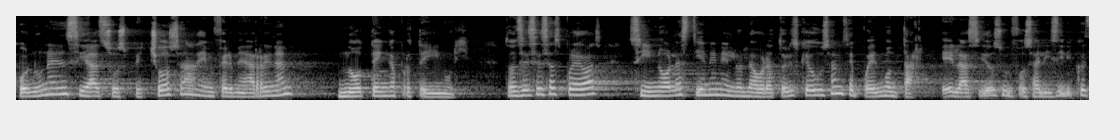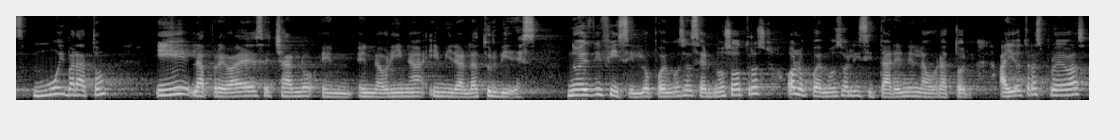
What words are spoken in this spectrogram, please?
con una densidad sospechosa de enfermedad renal no tenga proteinuria. Entonces esas pruebas, si no las tienen en los laboratorios que usan, se pueden montar. El ácido sulfosalicílico es muy barato y la prueba es echarlo en, en la orina y mirar la turbidez. No es difícil, lo podemos hacer nosotros o lo podemos solicitar en el laboratorio. Hay otras pruebas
